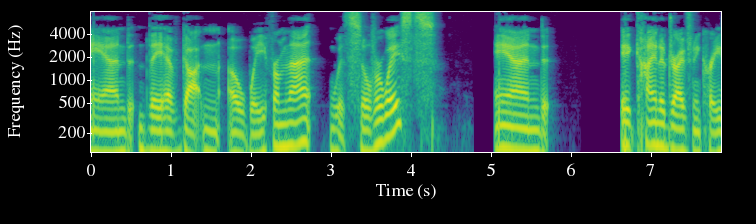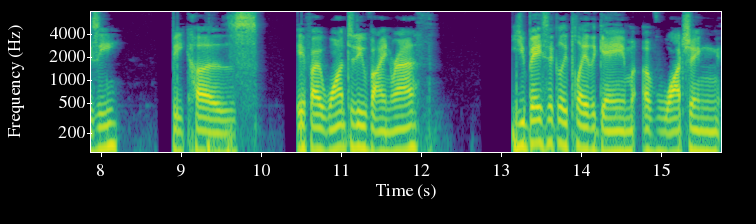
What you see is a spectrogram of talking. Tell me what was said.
and they have gotten away from that with silver wastes. And it kind of drives me crazy because if I want to do Vine Wrath, you basically play the game of watching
